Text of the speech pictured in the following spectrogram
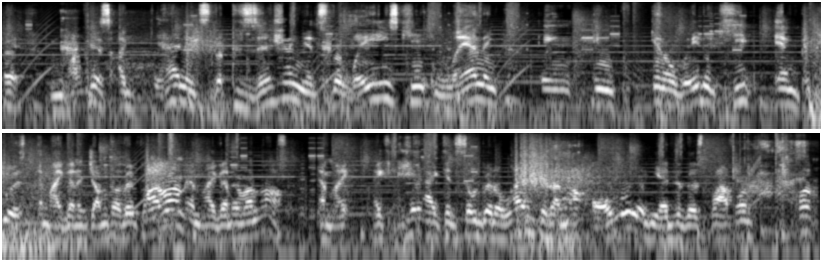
But Marcus, again, it's the positioning, it's the way he's keep landing in, in, in a way to keep ambiguous. Am I to jump to the platform? Am I to run off? Am I, like, hey, I can still go to left because I'm not all the way at the edge of this platform. Or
